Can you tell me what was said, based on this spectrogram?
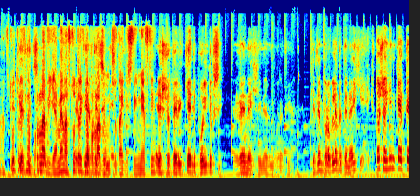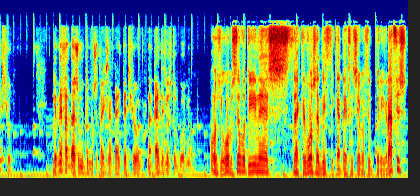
αυτό Γιατί τρέχει να αυτή τη προλάβει στιγμή- για μένα αυτό γιατί τρέχει να αυτή τη προλάβει ο στιγμή- Μητσοτάκης στη στιγμή αυτή Εσωτερική αντιπολίτευση δεν έχει η Νέα Δημοκρατία. Και δεν προβλέπεται να έχει εκτός αν γίνει κάτι τέτοιο. Και δεν φαντάζομαι ότι ο Μητσοτάκης να κάνει τέτοιο, να κάνει τέτοιο αυτόν τον κόμμα. Όχι, εγώ πιστεύω ότι είναι στην ακριβώς αντίθετη κατεύθυνση από αυτή που περιγράφεις,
